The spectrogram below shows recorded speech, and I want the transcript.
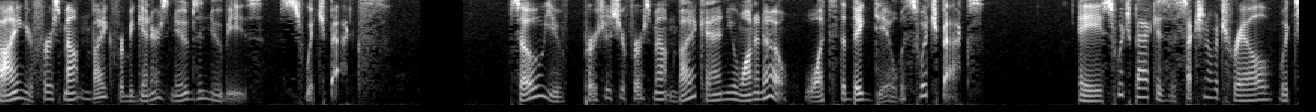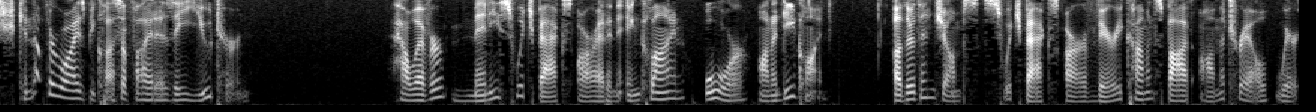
Buying your first mountain bike for beginners, noobs, and newbies. Switchbacks. So, you've purchased your first mountain bike and you want to know, what's the big deal with switchbacks? A switchback is a section of a trail which can otherwise be classified as a U-turn. However, many switchbacks are at an incline or on a decline. Other than jumps, switchbacks are a very common spot on the trail where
